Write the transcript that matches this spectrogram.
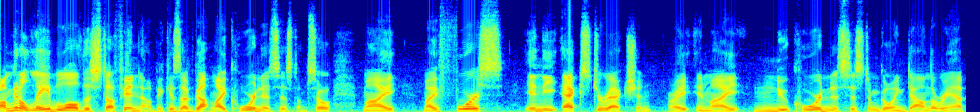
I'm going to label all this stuff in now because I've got my coordinate system. So my, my force in the x direction, right, in my new coordinate system going down the ramp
